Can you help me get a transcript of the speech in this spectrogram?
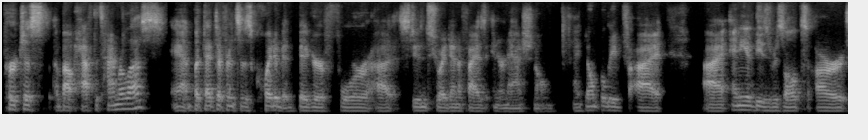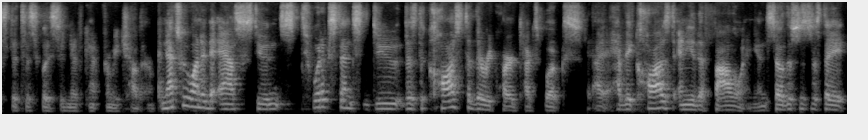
purchase about half the time or less. And, but that difference is quite a bit bigger for uh, students who identify as international. I don't believe I uh, any of these results are statistically significant from each other. Next, we wanted to ask students, to what extent do does the cost of their required textbooks, uh, have they caused any of the following? And so this is just a,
